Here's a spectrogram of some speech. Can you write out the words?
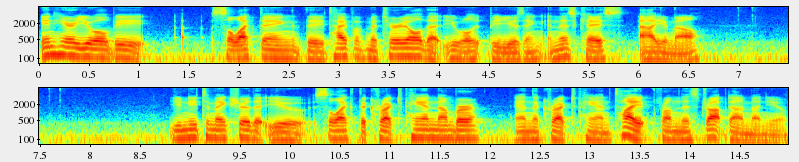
In here you will be selecting the type of material that you will be using, in this case Alumel. You need to make sure that you select the correct pan number and the correct pan type from this drop-down menu.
